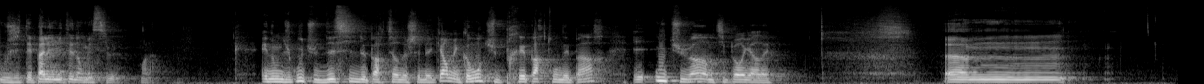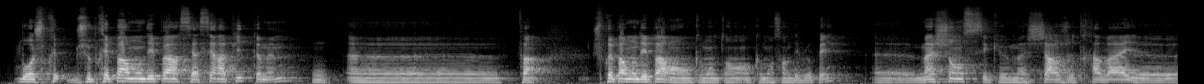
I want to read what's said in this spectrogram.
où j'étais pas limité dans mes cibles. Voilà. Et donc du coup, tu décides de partir de chez Baker, mais comment tu prépares ton départ et où tu vas un petit peu regarder? Euh, bon, je, pré- je prépare mon départ, c'est assez rapide quand même. Mm. Euh, Enfin, je prépare mon départ en, commentant- en commençant à développer. Euh, ma chance, c'est que ma charge de travail, euh,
